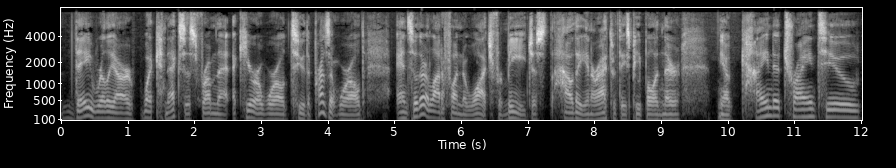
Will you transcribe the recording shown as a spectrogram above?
they really are what connects us from that Akira world to the present world. And so they're a lot of fun to watch for me, just how they interact with these people and they're you know, kind of trying to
